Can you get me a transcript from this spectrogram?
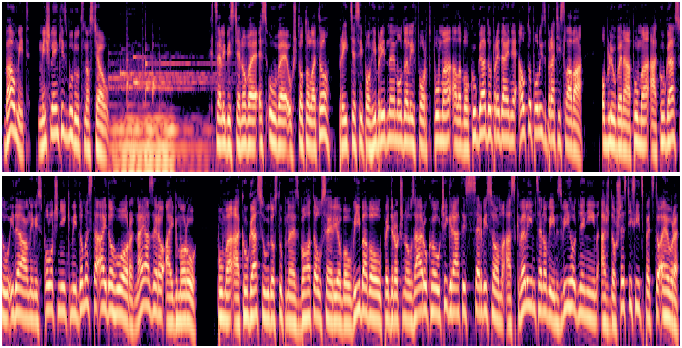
Baumit. Myšlienky s budúcnosťou. Chceli by ste nové SUV už toto leto? Príďte si po hybridné modely Ford Puma alebo Kuga do predajne Autopolis Bratislava. Obľúbená Puma a Kuga sú ideálnymi spoločníkmi do mesta aj do hôr, na jazero aj k moru. Puma a Kuga sú dostupné s bohatou sériovou výbavou, 5-ročnou zárukou či gratis servisom a skvelým cenovým zvýhodnením až do 6500 eur.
